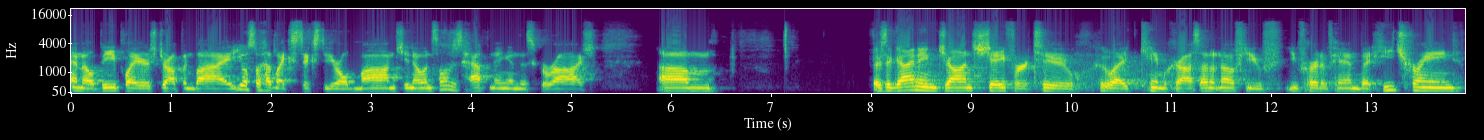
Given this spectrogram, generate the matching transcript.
MLB players dropping by. You also had like 60 year old moms, you know, and it's all just happening in this garage. Um, there's a guy named John Schaefer too, who I came across. I don't know if you've you've heard of him, but he trained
